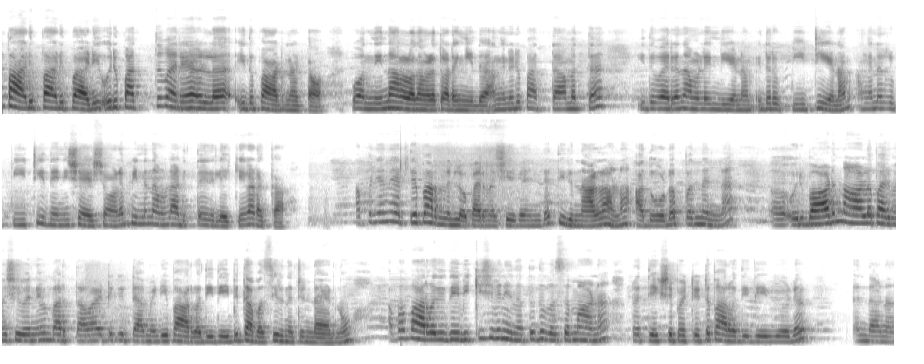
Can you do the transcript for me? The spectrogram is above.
നമ്മളിങ്ങനെ പാടി പാടി പാടി ഒരു പത്ത് വരെ ഉള്ള ഇത് പാടണം കേട്ടോ. ഇപ്പോൾ ഒന്നിൽ നിന്നാണല്ലോ നമ്മൾ തുടങ്ങിയത്. അങ്ങനെ ഒരു പത്താമത്തെ ഇതുവരെ നമ്മൾ എന്ത് ചെയ്യണം? ഇത് റിപ്പീറ്റ് ചെയ്യണം. അങ്ങനെ റിപ്പീറ്റ് ചെയ്തതിന് ശേഷമാണ് പിന്നെ നമ്മൾ അടുത്ത ഇതിലേക്ക് കിടക്കുക അപ്പോൾ ഞാൻ നേരത്തെ പറഞ്ഞല്ലോ പരമശിവന്റെ തിരുനാളാണ്. അതോടൊപ്പം തന്നെ ഒരുപാട് നാൾ പരമശിവന് ഭർത്താവായിട്ട് കിട്ടാൻ വേണ്ടി പാർവതി ദേവി തപസ് ഇരുന്നിട്ടുണ്ടായിരുന്നു അപ്പോൾ പാർവതി ദേവിക്ക് ശിവൻ ഇന്നത്തെ ദിവസമാണ് പ്രത്യക്ഷപ്പെട്ടിട്ട് പാർവതി ദേവിയോട് എന്താണ്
